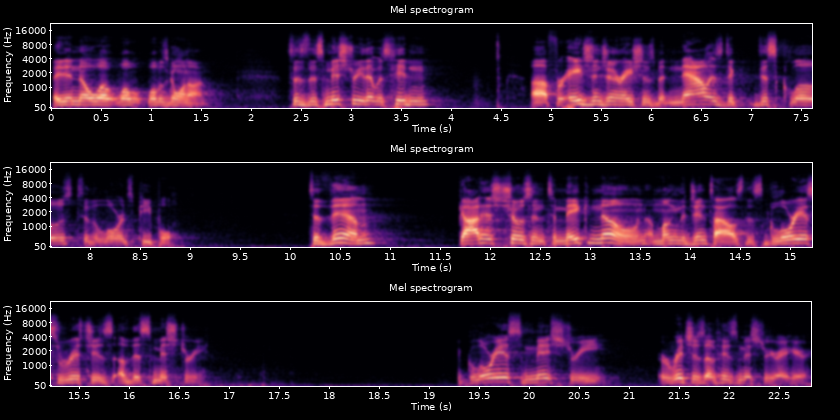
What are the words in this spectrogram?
They didn't know what, what, what was going on. Says this mystery that was hidden uh, for ages and generations, but now is di- disclosed to the Lord's people. To them, God has chosen to make known among the Gentiles this glorious riches of this mystery the glorious mystery or riches of his mystery right here,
